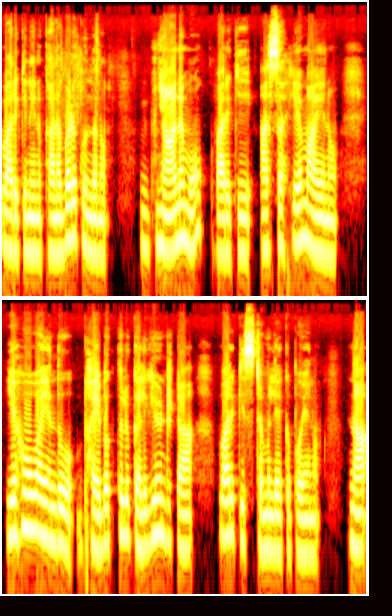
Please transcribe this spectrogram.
వారికి నేను కనబడకుందను. జ్ఞానము వారికి అసహ్యమాయను. యహోవాయందు భయభక్తులు కలిగి ఉండుట వారికి ఇష్టము లేకపోయాను. నా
